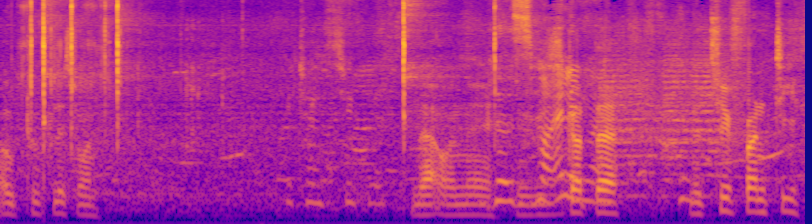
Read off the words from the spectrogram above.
Oh, toothless one. Which one's toothless? That one there. The He's got the, the two front teeth.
